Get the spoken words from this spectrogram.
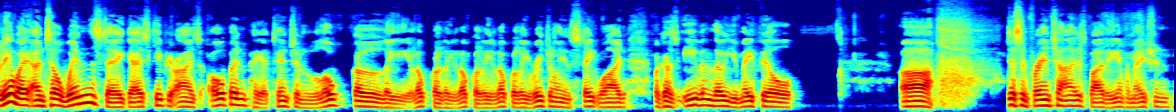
But anyway, until Wednesday, guys, keep your eyes open, pay attention locally, locally, locally, locally, regionally, and statewide, because even though you may feel uh, disenfranchised by the information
